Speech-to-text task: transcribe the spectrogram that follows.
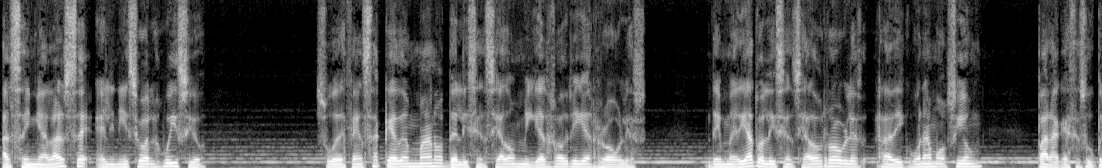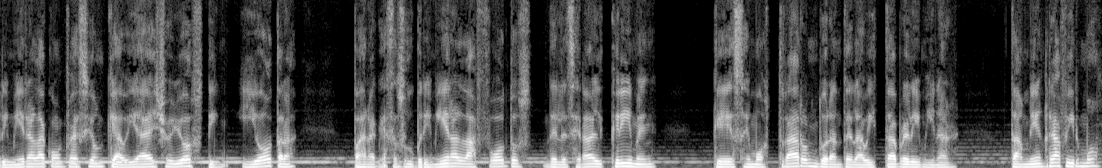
Al señalarse el inicio del juicio, su defensa quedó en manos del licenciado Miguel Rodríguez Robles. De inmediato el licenciado Robles radicó una moción para que se suprimiera la confesión que había hecho Justin y otra para que se suprimieran las fotos de la escena del crimen que se mostraron durante la vista preliminar. También reafirmó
